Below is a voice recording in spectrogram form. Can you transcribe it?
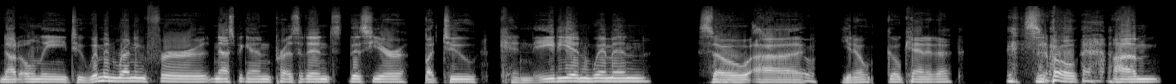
not only two women running for NASPGHAN president this year, but two Canadian women. So, uh, you know, go Canada. so, um,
